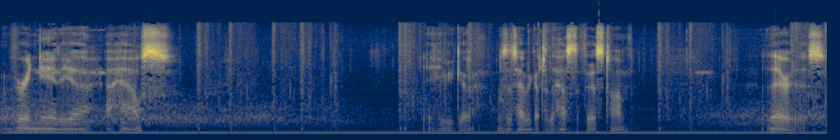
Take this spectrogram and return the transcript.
We're very near the uh, a house. Yeah, here we go. This is how we got to the house the first time. There it is.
